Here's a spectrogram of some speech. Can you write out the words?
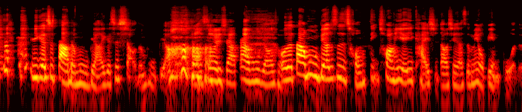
一个是大的目标，一个是小的目标。好，说 一下大目标。我的大目标就是从第创业一开始到现在是没有变过的，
